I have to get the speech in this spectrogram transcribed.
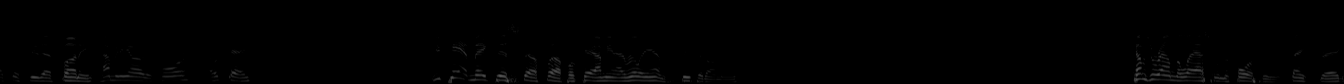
not supposed to be that funny. How many are there? Four? Okay. You can't make this stuff up okay? I mean i really am stupid on this. Comes around the last one the fourth one. Thanks greg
